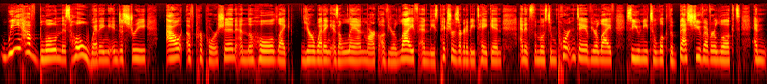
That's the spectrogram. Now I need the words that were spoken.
we have blown this whole wedding industry out of proportion and the whole like your wedding is a landmark of your life and these pictures are going to be taken and it's the most important day of your life. So you need to look the best you've ever looked and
